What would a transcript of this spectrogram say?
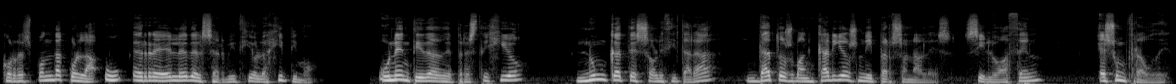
corresponda con la URL del servicio legítimo. Una entidad de prestigio nunca te solicitará datos bancarios ni personales. Si lo hacen, es un fraude.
